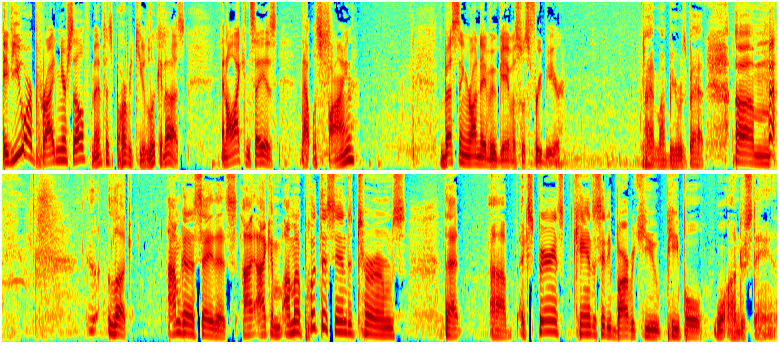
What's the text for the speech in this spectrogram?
If you are priding yourself, Memphis barbecue, look at us. And all I can say is, that was fine. The best thing Rendezvous gave us was free beer. I, my beer was bad. Um, look, I'm going to say this. I, I can. I'm going to put this into terms that uh, experienced Kansas City barbecue people will understand.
